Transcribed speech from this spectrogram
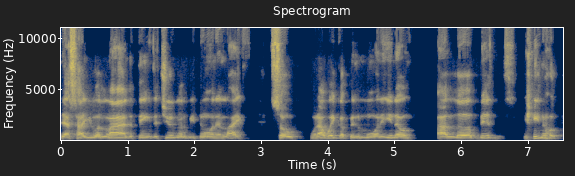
that's how you align the things that you're going to be doing in life. So when I wake up in the morning, you know, I love business. You know,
